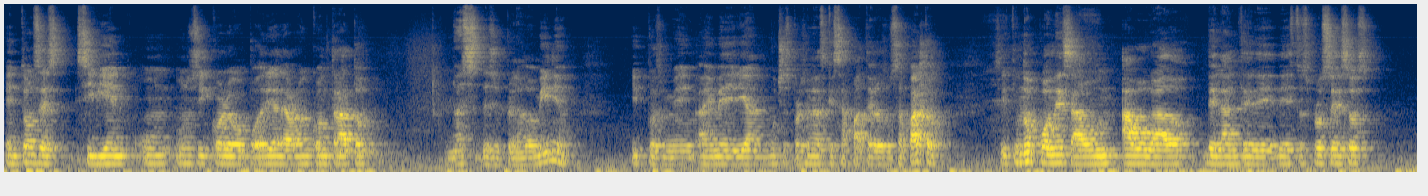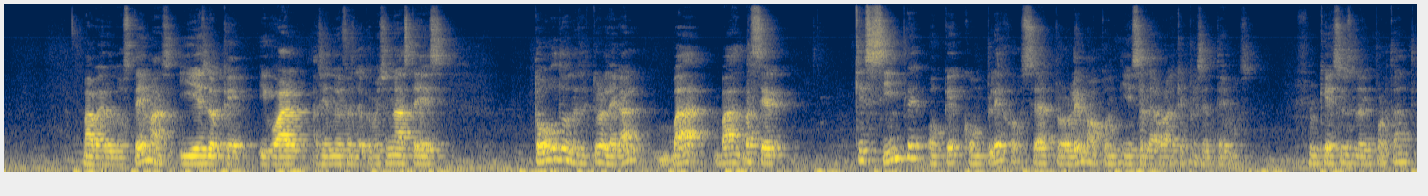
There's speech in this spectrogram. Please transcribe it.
Entonces, si bien un, un psicólogo podría elaborar un contrato, no es de su pleno dominio. Y pues me, a mí me dirían muchas personas que zapatero es un zapato. Si tú no pones a un abogado delante de, de, estos procesos, va a haber unos temas. Y es lo que, igual, haciendo énfasis lo que mencionaste, es todo la escritura legal va, va, va a ser qué simple o qué complejo sea el problema o contingencia laboral que presentemos. Que eso es lo importante.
